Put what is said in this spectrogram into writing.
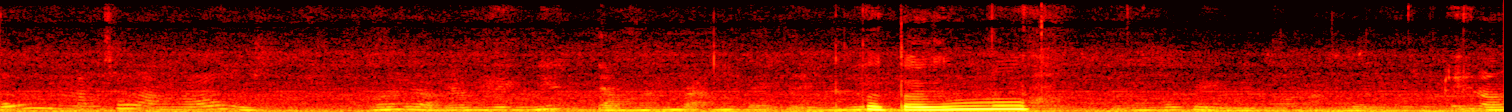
bốn năm sáu lần rồi mới là em đi giết chồng anh bạn để để Từ từ. Nó ý là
